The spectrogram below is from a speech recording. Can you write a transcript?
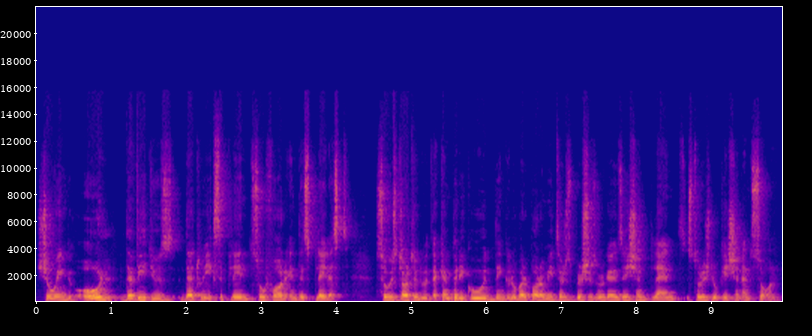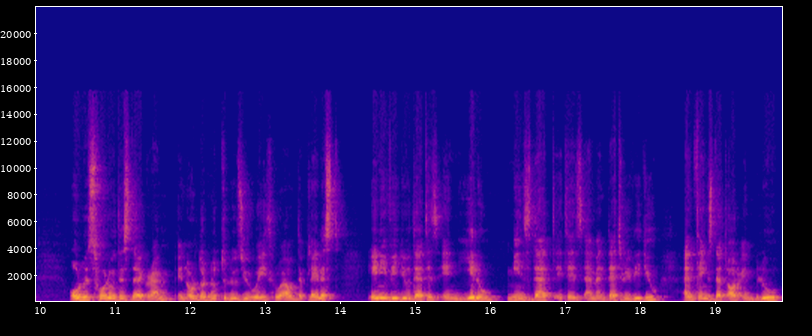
showing all the videos that we explained so far in this playlist. So we started with the company code, then global parameters, purchase organization, plant, storage location, and so on. Always follow this diagram in order not to lose your way throughout the playlist. Any video that is in yellow means that it is a mandatory video and things that are in blue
